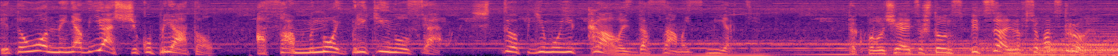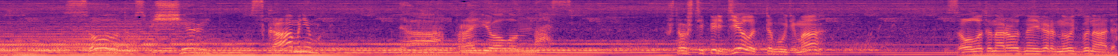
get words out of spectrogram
Это он меня в ящик упрятал, а сам мной прикинулся, чтоб ему икалось до самой смерти. Так получается, что он специально все подстроил. С золотом, с пещерой, с камнем. Да, провел он нас. Что ж теперь делать-то будем, а? Золото народное вернуть бы надо.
